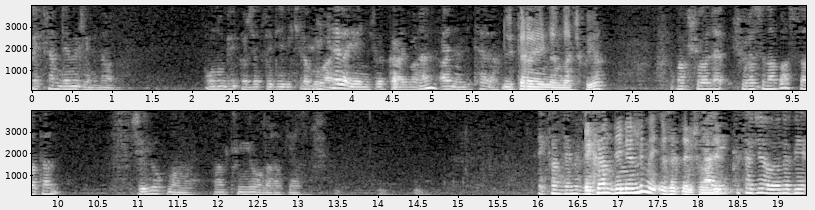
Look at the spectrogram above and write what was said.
Ekrem abi. Onun bir özetlediği bir kitabı var. Litera yayıncılık galiba. Hı? Aynen Litera. Litera yayınlarından çıkıyor. Bak şöyle şurasına bas zaten şey yok mu ama? Ha, künye olarak yazmış. Ekrem Demirci. Ekrem Demirli mi özetlemiş onu? Yani kısaca öyle bir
